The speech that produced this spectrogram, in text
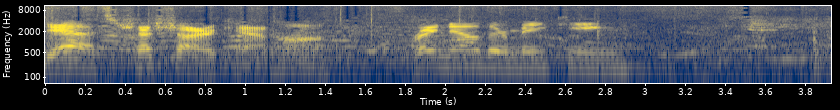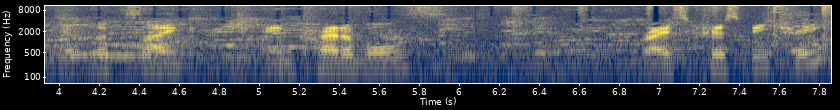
Yeah, it's Cheshire Cat, huh? Right now they're making, it looks like Incredibles Rice Krispie treats.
